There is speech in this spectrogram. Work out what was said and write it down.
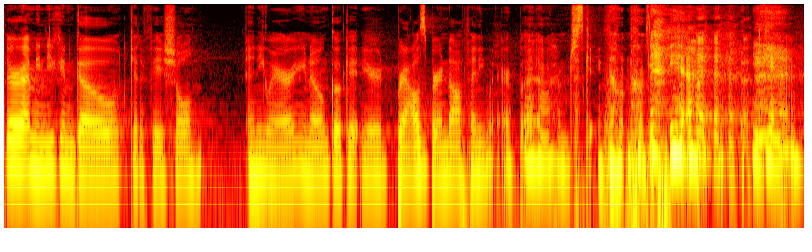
there, I mean, you can go get a facial anywhere, you know, go get your brows burned off anywhere. But Mhm. I'm just kidding. No, no. yeah, you can.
